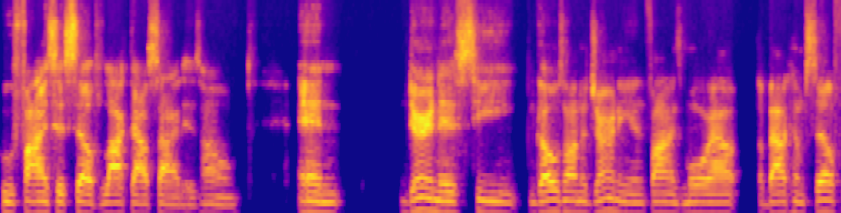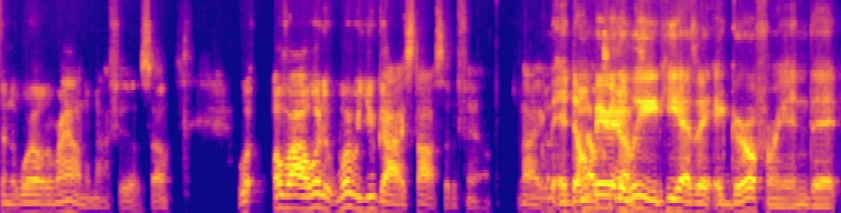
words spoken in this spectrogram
who finds himself locked outside his home. And during this, he goes on a journey and finds more out about himself and the world around him. I feel so. What overall? What what were you guys' thoughts of the film? Like, I mean, don't bury the lead. He has a, a girlfriend that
